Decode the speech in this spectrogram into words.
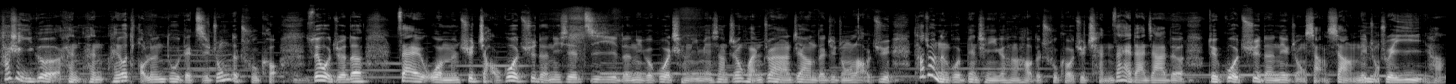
它是一个很很很有讨论度的集中的出口。所以我觉得，在我们去找过去的那些记忆的那个过程里面，像《甄嬛传》啊这样的这种老剧，它就能够变成一个很好的出口，去承载大家的对。过去的那种想象，那种追忆，哈，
